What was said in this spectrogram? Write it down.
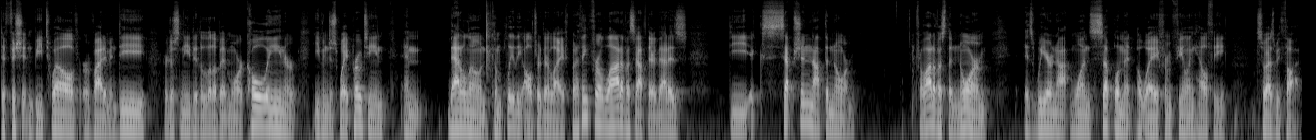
deficient in B12 or vitamin D, or just needed a little bit more choline, or even just whey protein, and that alone completely altered their life. But I think for a lot of us out there, that is the exception, not the norm. For a lot of us, the norm is we are not one supplement away from feeling healthy, so as we thought.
